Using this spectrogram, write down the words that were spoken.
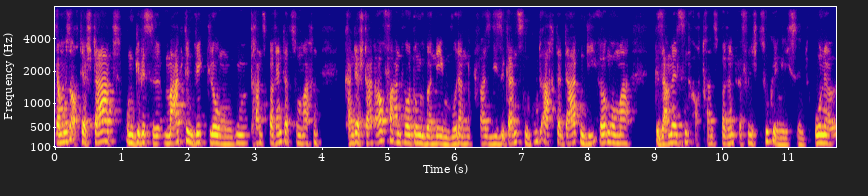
da muss auch der Staat, um gewisse Marktentwicklungen transparenter zu machen, kann der Staat auch Verantwortung übernehmen, wo dann quasi diese ganzen Gutachterdaten, die irgendwo mal gesammelt sind, auch transparent öffentlich zugänglich sind, ohne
